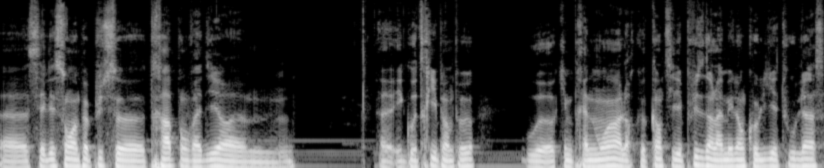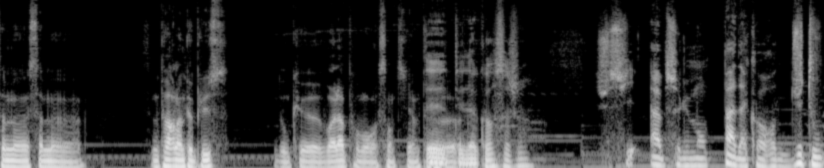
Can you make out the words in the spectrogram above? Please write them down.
Euh, c'est les sons un peu plus trap, on va dire, ego trip un peu, ou qui me prennent moins, alors que quand il est plus dans la mélancolie et tout, là, ça me, ça me, ça me parle un peu plus. Donc voilà pour mon ressenti un peu. T'es d'accord, Sacha? Je suis absolument pas d'accord du tout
